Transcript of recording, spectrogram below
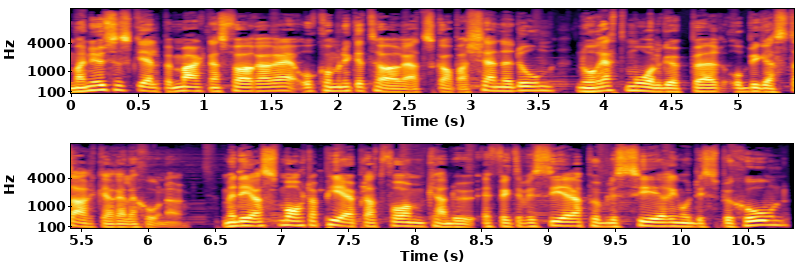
MyNewsDesk hjälper marknadsförare och kommunikatörer att skapa kännedom, nå rätt målgrupper och bygga starka relationer. Med deras smarta PR-plattform kan du effektivisera publicering och distribution,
